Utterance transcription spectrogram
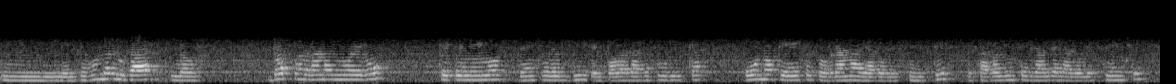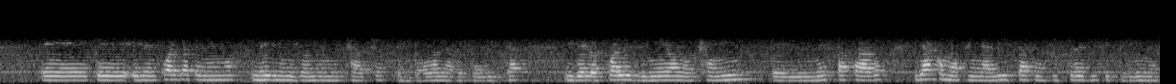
Y en segundo lugar, los dos programas nuevos que tenemos dentro del DIF en toda la República, uno que es el programa de adolescentes, Desarrollo Integral del Adolescente, eh, que, en el cual ya tenemos medio millón de muchachos en toda la República y de los cuales vinieron 8.000 el mes pasado ya como finalistas en sus tres disciplinas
